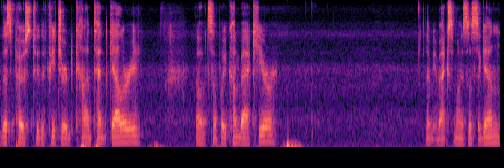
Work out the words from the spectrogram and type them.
this post to the featured content gallery I would simply come back here let me maximize this again.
